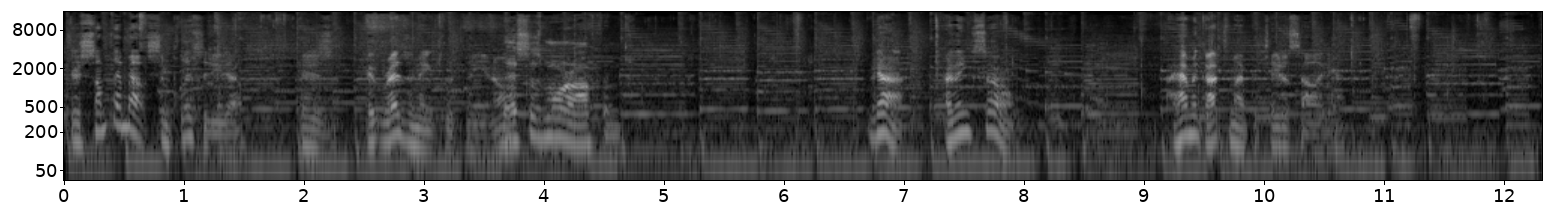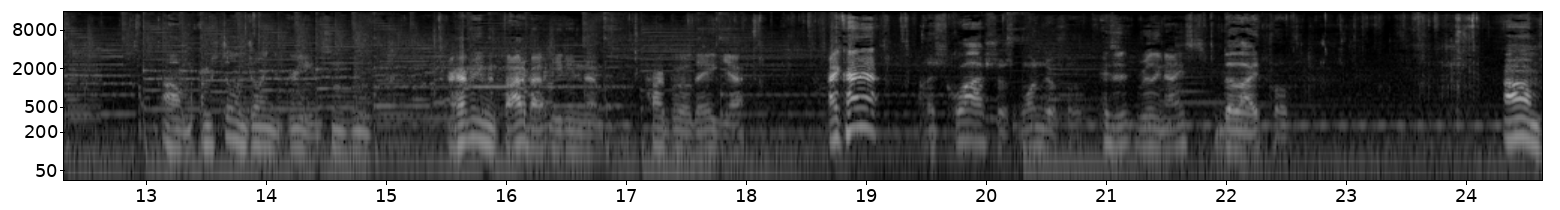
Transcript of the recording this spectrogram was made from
There's something about simplicity that is it resonates with me. You know. This is more often. Yeah, I think so. I haven't got to my potato salad yet. Um, I'm still enjoying the greens. I haven't even thought about eating the hard-boiled egg yet. I kind of. The squash is wonderful, Is it really nice? delightful. Um,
